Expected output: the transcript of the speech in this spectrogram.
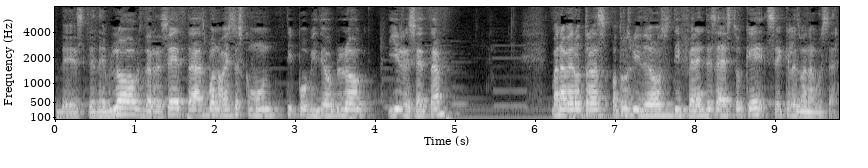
de, este, de blogs, de recetas. Bueno, este es como un tipo videoblog y receta. Van a ver otras, otros videos diferentes a esto que sé que les van a gustar.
